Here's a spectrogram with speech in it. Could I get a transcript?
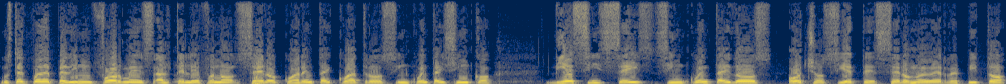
Usted puede pedir informes al teléfono 044 55 16 52 8709, repito,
